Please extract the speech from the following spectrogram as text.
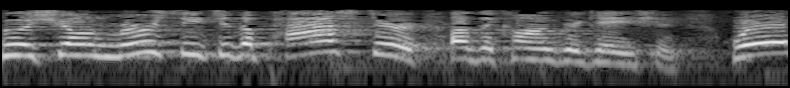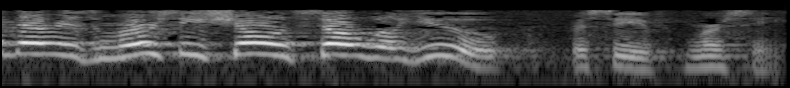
who has shown mercy to the pastor of the congregation. Where there is mercy shown, so will you receive mercy.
